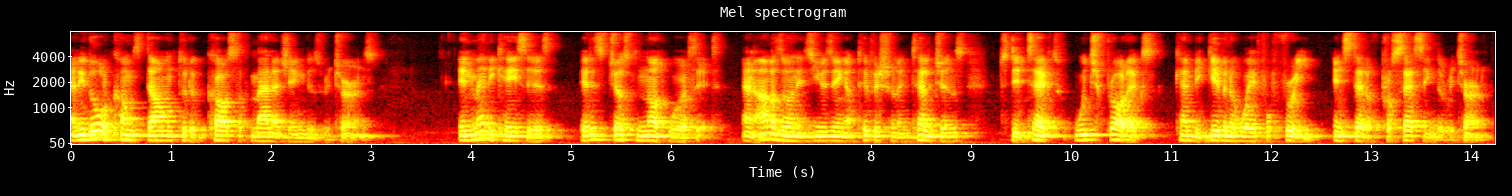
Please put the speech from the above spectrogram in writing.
And it all comes down to the cost of managing these returns. In many cases, it is just not worth it, and Amazon is using artificial intelligence to detect which products can be given away for free instead of processing the return.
